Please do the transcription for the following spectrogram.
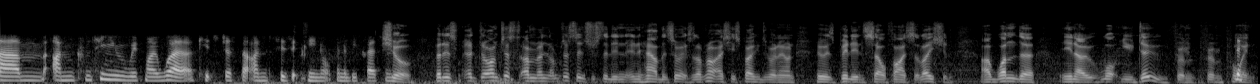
um, I'm continuing with my work. It's just that I'm physically not going to be present. Sure, but uh, I'm just I'm, I'm just interested in, in how this works. I've not actually spoken to anyone who has been in self isolation. I wonder, you know, what you do from from point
